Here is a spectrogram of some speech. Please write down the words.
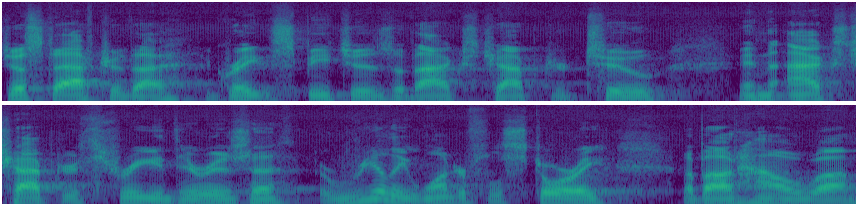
just after the great speeches of Acts chapter 2, in Acts chapter 3, there is a really wonderful story about how uh,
